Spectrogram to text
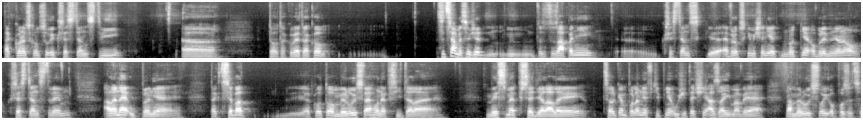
tak konec konců i křesťanství, uh, to takové to jako, si třeba myslím, že to, to západní eh, křesťanské, evropské myšlení je notně ovlivněno křesťanstvím, ale ne úplně, tak třeba jako to miluj svého nepřítele, my jsme předělali celkem podle mě vtipně, užitečně a zajímavě na miluj svoji opozici.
